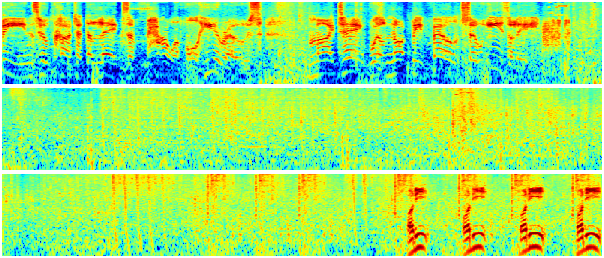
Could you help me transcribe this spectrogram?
fiends who cut at the legs of powerful heroes. My tank will not be felled so easily. 머리 머리 머리 머리.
